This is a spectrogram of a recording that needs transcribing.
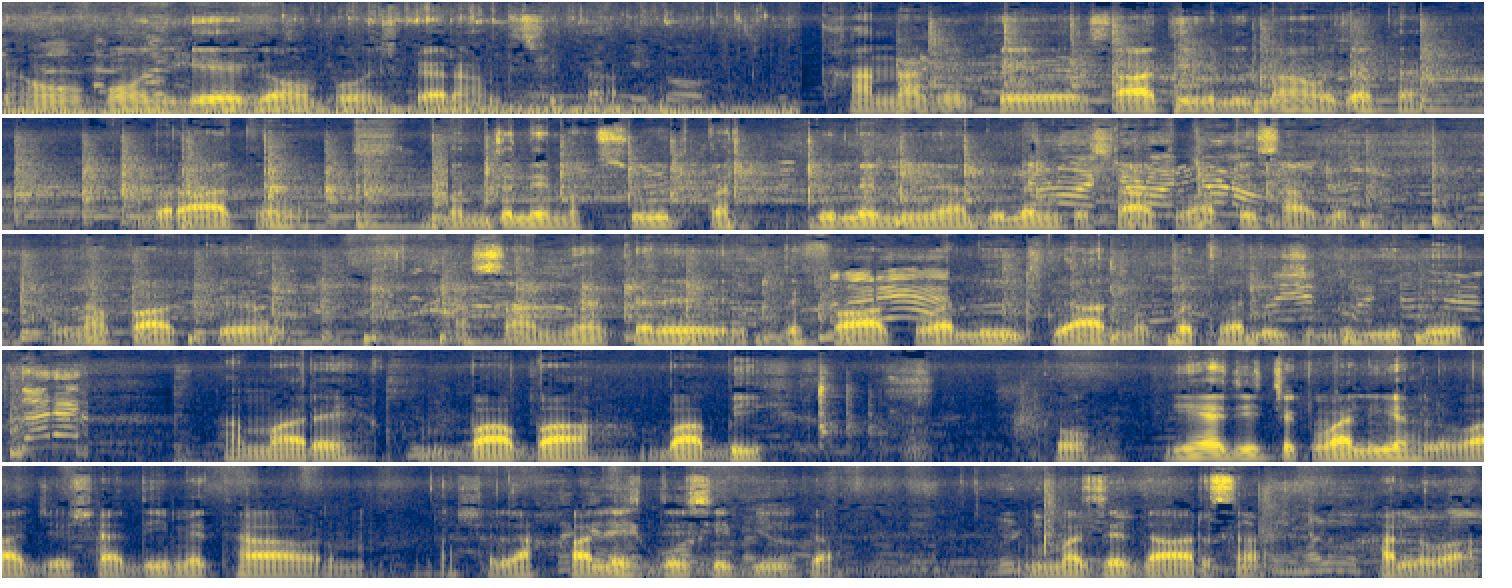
गाँव पहुँच गए गाँव पहुँच कर हम सीधा खाना के साथ ही वलीमा हो जाता है। बारात मंजिल मकसूद पर दुल्हे मियाँ दुल्हन के साथ वापस आ गए। अल्लाह पाक आसानियाँ करे इतफाक़ वाली, प्यार मोहब्बत वाली ज़िंदगी दे हमारे बाबा, बाबी को। यह है जी चकवाली हलवा जो शादी में था और माशाल्लाह खालिश देसी घी का मज़ेदार सा हलवा।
